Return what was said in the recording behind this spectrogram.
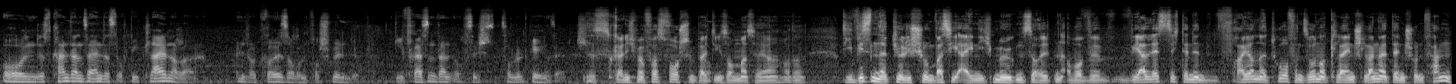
Und es kann dann sein, dass auch die kleinere in der größeren verschwindet. Die fressen dann auch sich Not gegenseitig. Das kann ich mir fast vorstellen bei dieser Masse, ja. Oder die wissen natürlich schon, was sie eigentlich mögen sollten, aber wer, wer lässt sich denn in freier Natur von so einer kleinen Schlange denn schon fangen?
